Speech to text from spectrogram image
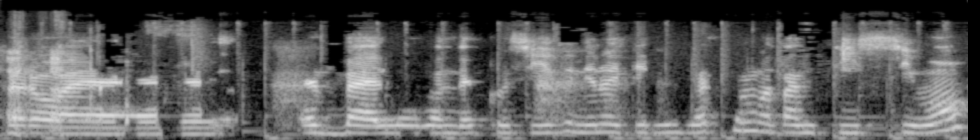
però è, è bello quando è così, quindi noi ti ringraziamo tantissimo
